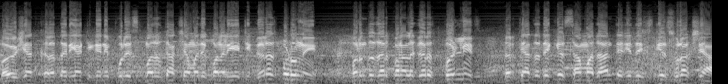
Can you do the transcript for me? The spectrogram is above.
भविष्यात खरं तर या ठिकाणी पोलीस मदत कक्षामध्ये कोणाला याची गरज पडू नये. परंतु जर कोणाला गरज पडलीच तर त्याचं देखील समाधान त्याची देखील सुरक्षा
